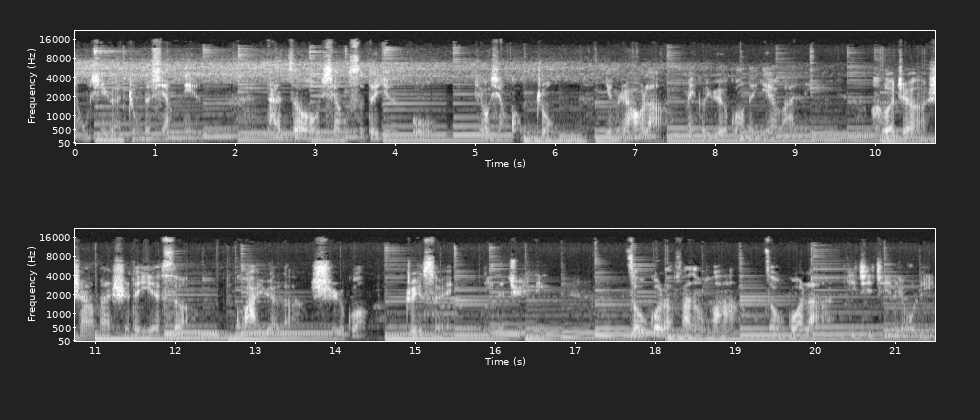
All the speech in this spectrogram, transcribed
同心圆中的想念，弹奏相思的音符，飘向空中，萦绕了每个月光的夜晚里，和着沙漫时的夜色，跨越了时光，追随你的距离，走过了繁华，走过了一季季流离，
